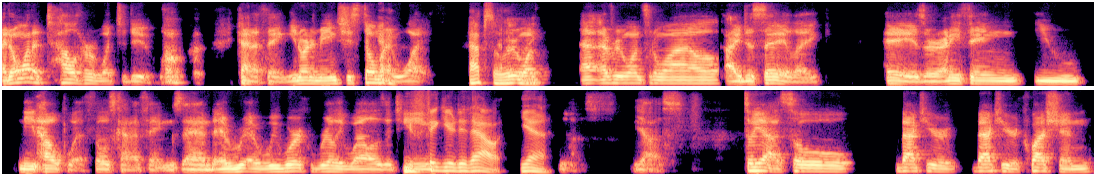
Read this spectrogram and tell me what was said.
I don't want to tell her what to do, kind of thing. You know what I mean? She's still yeah. my wife. Absolutely. Everyone, every once in a while, I just say, like, hey, is there anything you need help with? Those kind of things. And it, we work really well as a team. You figured it out. Yeah. Yes. Yes. So, yeah. So, back to your back to your question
